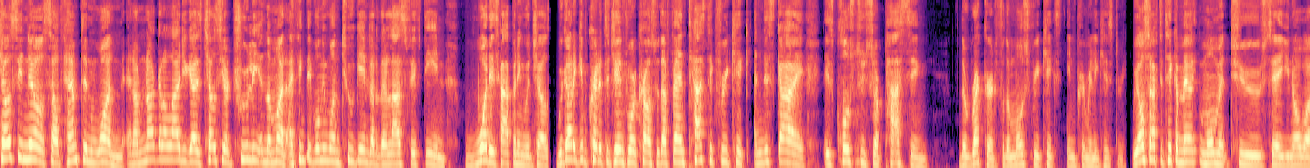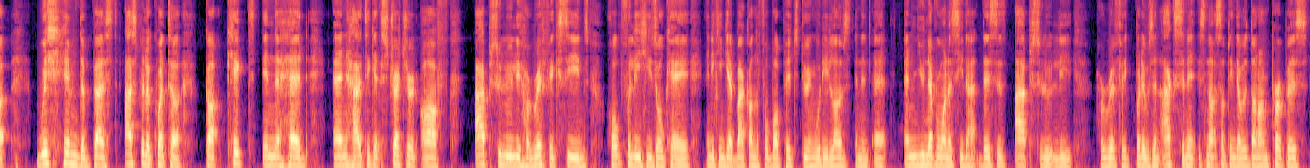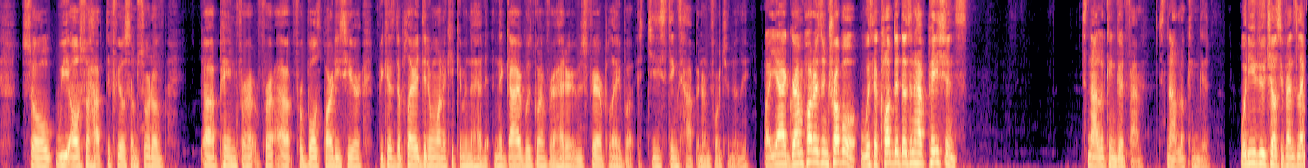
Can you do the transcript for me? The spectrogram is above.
Chelsea nil, Southampton one, and I'm not gonna lie to you guys, Chelsea are truly in the mud. I think they've only won two games out of their last 15. What is happening with Chelsea? We gotta give credit to James Ward-Prowse with that fantastic free kick, and this guy is close to surpassing the record for the most free kicks in Premier League history. We also have to take a moment to say, you know what, wish him the best. Azpilicueta got kicked in the head and had to get stretchered off absolutely horrific scenes. Hopefully he's okay and he can get back on the football pitch doing what he loves. And uh, and you never want to see that. This is absolutely horrific, but it was an accident. It's not something that was done on purpose. So we also have to feel some sort of uh, pain for for uh, for both parties here because the player didn't want to kick him in the head and the guy was going for a header. It was fair play, but these things happen unfortunately. But yeah, Graham Potter's in trouble with a club that doesn't have patience. It's not looking good, fam. It's not looking good. What do you do, Chelsea fans? Let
